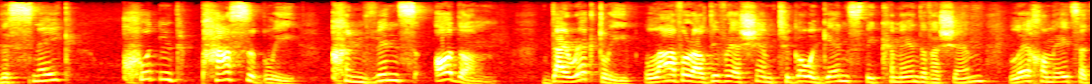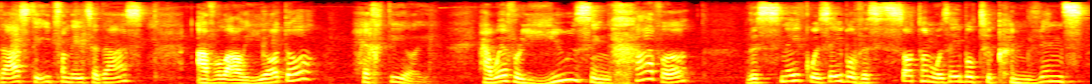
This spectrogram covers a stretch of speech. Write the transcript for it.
the snake couldn't possibly convince Adam directly, lavar al divrei Hashem, to go against the command of Hashem, lechom eitzadas, to eat from the eitzadas, avol al yodo hechtiyoi. However, using Chava, the snake was able, the Satan was able to convince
